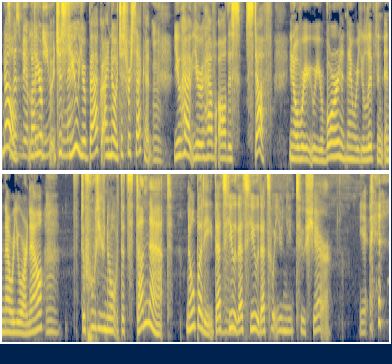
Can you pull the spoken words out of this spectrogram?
No, supposed to be about you're, you, just Tina? you. Your back. I know. Just for a second, Mm. you have you have all this stuff. You know where, where you're born, and then where you lived, and, and now where you are now. Mm. Who do you know that's done that? Nobody. That's Mm-hmm. you. That's you. That's what you need to share. Yeah.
